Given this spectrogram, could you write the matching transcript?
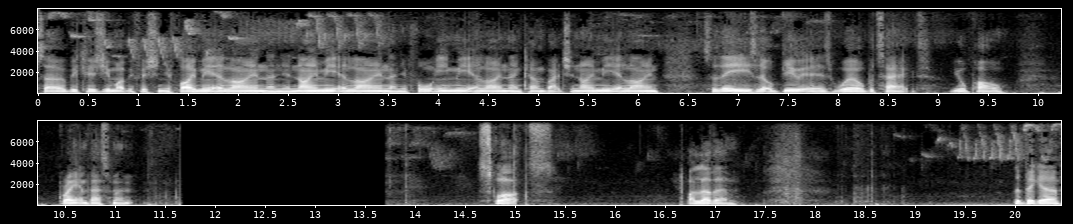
so because you might be fishing your 5 meter line, then your 9 meter line, then your 14 meter line, then come back to your 9 meter line. So these little beauties will protect your pole. Great investment. Squats. I love them. The bigger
